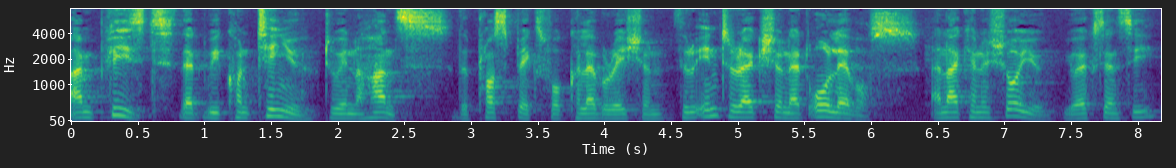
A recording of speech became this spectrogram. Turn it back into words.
I'm pleased that we continue to enhance the prospects for collaboration through interaction at all levels. And I can assure you, Your Excellency,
